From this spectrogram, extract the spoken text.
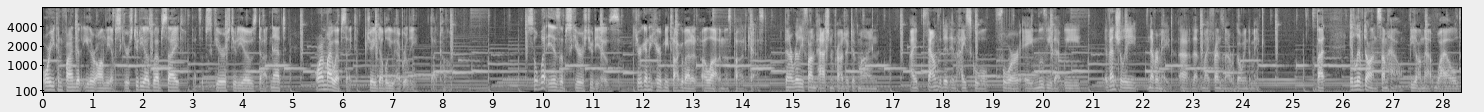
or you can find it either on the Obscure Studios website, that's obscurestudios.net, or on my website, jweberle.com. So, what is Obscure Studios? You're going to hear me talk about it a lot in this podcast. Been a really fun passion project of mine. I founded it in high school for a movie that we eventually never made, uh, that my friends and I were going to make. But it lived on somehow beyond that wild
